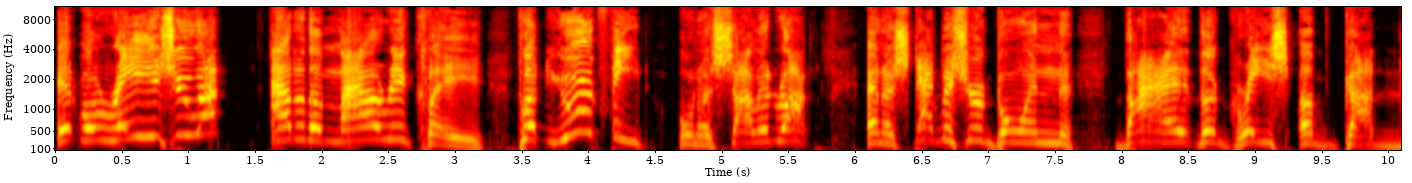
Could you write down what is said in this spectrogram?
It will raise you up out of the miry clay, put your feet on a solid rock, and establish your going by the grace of God.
